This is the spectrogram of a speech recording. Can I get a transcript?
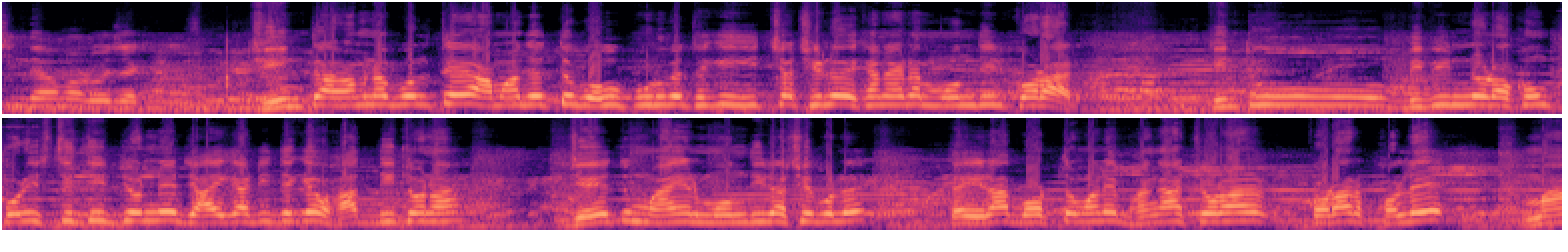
চিন্তা ভাবনা রয়েছে এখানে? চিন্তা ভাবনা বলতে আমাদের তো বহু পূর্বে থেকে ইচ্ছা ছিল এখানে একটা মন্দির করার। কিন্তু বিভিন্ন রকম পরিস্থিতির জন্য জায়গাটি থেকে হাত দিত না। যেহেতু মায়ের মন্দির আছে বলে তাই এরা বর্তমানে ভাঙা চোরার করার ফলে মা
